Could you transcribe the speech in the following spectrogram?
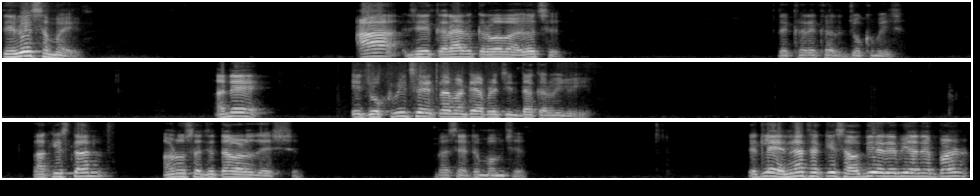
તેવે સમયે આ જે કરાર કરવામાં આવ્યો છે, તે ખરેખર જોખમી છે. અને એ જોખમી છે એટલા માટે આપણે ચિંતા કરવી જોઈએ. પાકિસ્તાન અણુ સજ્જતા વાળો દેશ છે. બસ એટમ બમ છે. એટલે એના થકી સાઉદી અરેબિયાને પણ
